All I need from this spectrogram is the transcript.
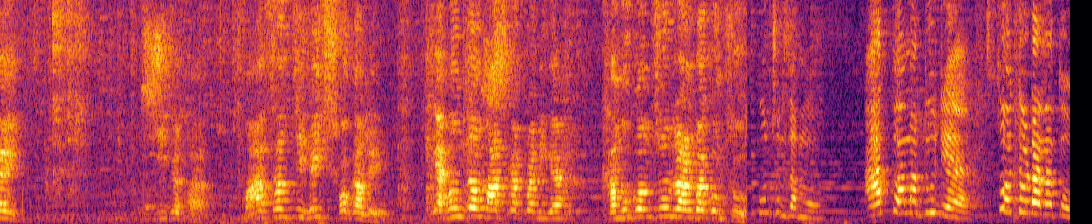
এই কি ব্যাপার? মাছ আনছি এই সকালে। এখন যাও মাছ কাটবা নিগা। খামু কমছুন রানবা কমছু কোনছুন জামু। আর তো আমার দুইটা চোদ্দটা না তো।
